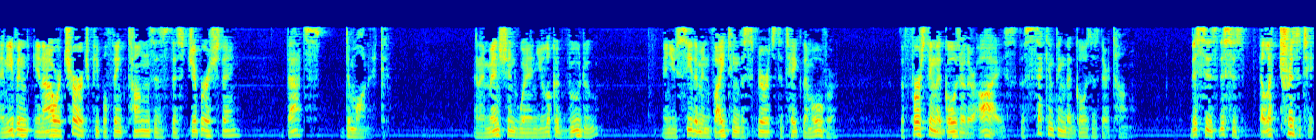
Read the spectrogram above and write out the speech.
and even in our church, people think tongues is this gibberish thing. That's demonic. And I mentioned when you look at voodoo and you see them inviting the spirits to take them over, the first thing that goes are their eyes. The second thing that goes is their tongue. This is, this is electricity.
